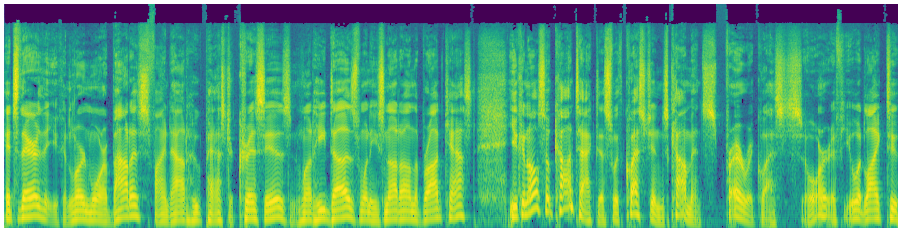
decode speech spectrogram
It's there that you can learn more about us, find out who Pastor Chris is and what he does when he's not on the broadcast. You can also contact us with questions, comments, prayer requests, or if you would like to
